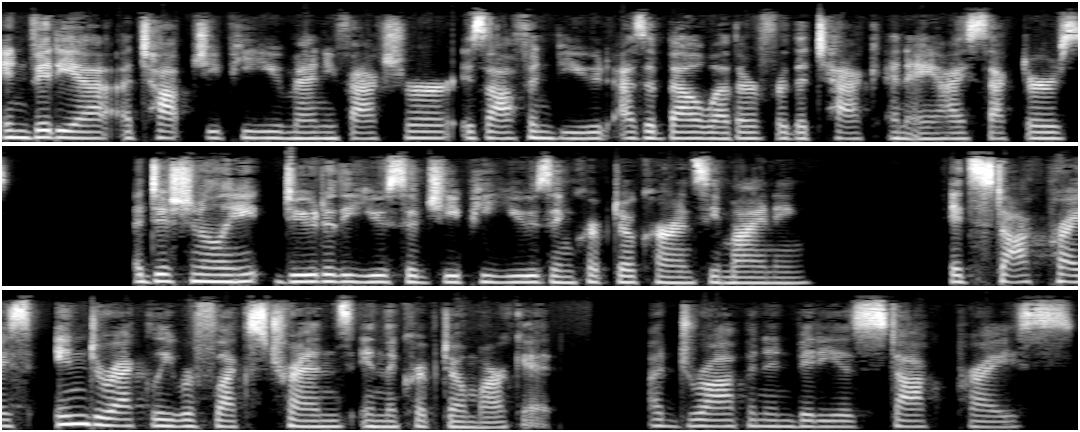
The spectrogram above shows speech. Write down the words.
Nvidia, a top GPU manufacturer, is often viewed as a bellwether for the tech and AI sectors. Additionally, due to the use of GPUs in cryptocurrency mining, its stock price indirectly reflects trends in the crypto market. A drop in Nvidia's stock price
